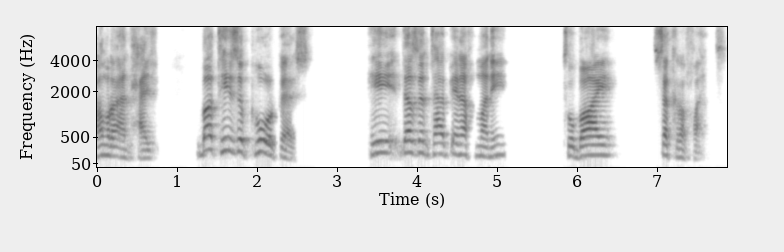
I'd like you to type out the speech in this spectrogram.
umrah and hajj, but he's a poor person. He doesn't have enough money to buy sacrifice.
